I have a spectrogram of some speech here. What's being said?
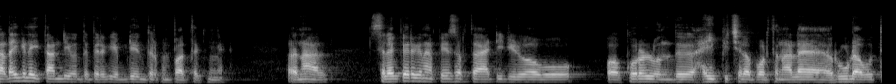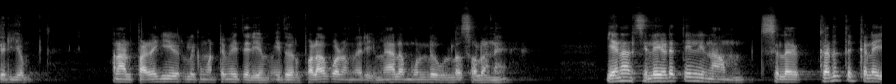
தடைகளை தாண்டி வந்த பிறகு எப்படி இருந்திருக்கும் பார்த்துக்குங்க. அதனால் சில பேருக்கு நான் பேசுகிறது ஆட்டிடியூடாவோ குரல் வந்து ஹை பிச்சில் போகிறதுனால ரூடாவோ தெரியும். ஆனால் பழகியவர்களுக்கு மட்டுமே தெரியும். இது ஒரு பலாப்பழம் மாதிரி மேலே முள் உள்ள சொல்லணும் ஏன்னால் சில இடத்தில் நாம் சில கருத்துக்களை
